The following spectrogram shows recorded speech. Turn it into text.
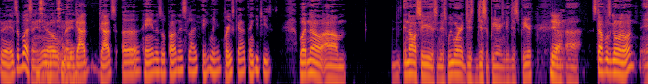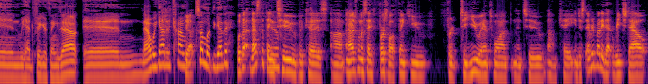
yeah, it's a blessing. It's you know, blessing. God, God's uh, hand is upon his life. Amen. Praise God. Thank you, Jesus. But no, um, in all seriousness, we weren't just disappearing to disappear. Yeah. Uh, stuff was going on and we had to figure things out and now we got it kind of yeah. somewhat together well that, that's the thing too because um, and i just want to say first of all thank you for to you antoine and to um, kate and just everybody that reached out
